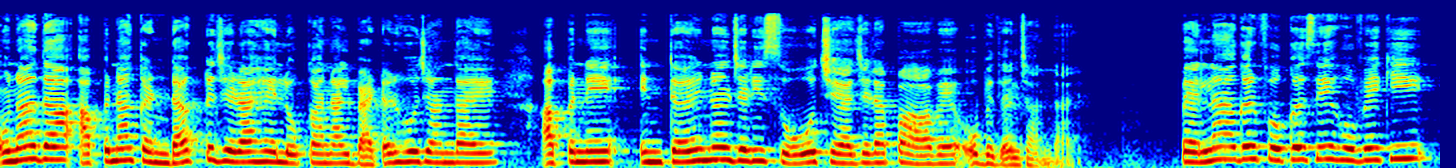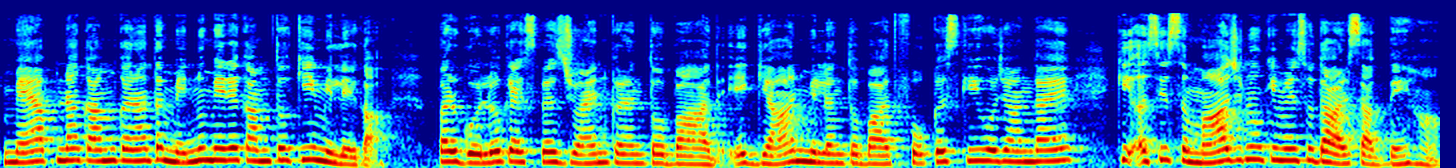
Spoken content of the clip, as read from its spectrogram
ਉਹਨਾਂ ਦਾ ਆਪਣਾ ਕੰਡਕਟ ਜਿਹੜਾ ਹੈ ਲੋਕਾਂ ਨਾਲ ਬੈਟਰ ਹੋ ਜਾਂਦਾ ਹੈ, ਆਪਣੇ ਇੰਟਰਨਲ ਜਿਹੜੀ ਸੋਚ ਹੈ, ਜਿਹੜਾ ਭਾਵ ਹੈ, ਉਹ ਬਦਲ ਜਾਂਦਾ ਹੈ। ਪਹਿਲਾਂ ਅਗਰ ਫੋਕਸ ਇਹ ਹੋਵੇ ਕਿ ਮੈਂ ਆਪਣਾ ਕੰਮ ਕਰਾਂ ਤਾਂ ਮੈਨੂੰ ਮੇਰੇ ਕੰਮ ਤੋਂ ਕੀ ਮਿਲੇਗਾ? ਪਰ ਗੋਲੋਕ ਐਕਸਪ੍ਰੈਸ ਜੁਆਇਨ ਕਰਨ ਤੋਂ ਬਾਅਦ, ਇਹ ਗਿਆਨ ਮਿਲਣ ਤੋਂ ਬਾਅਦ ਫੋਕਸ ਕੀ ਹੋ ਜਾਂਦਾ ਹੈ? ਕਿ ਅਸੀਂ ਸਮਾਜ ਨੂੰ ਕਿਵੇਂ ਸੁਧਾਰ ਸਕਦੇ ਹਾਂ?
